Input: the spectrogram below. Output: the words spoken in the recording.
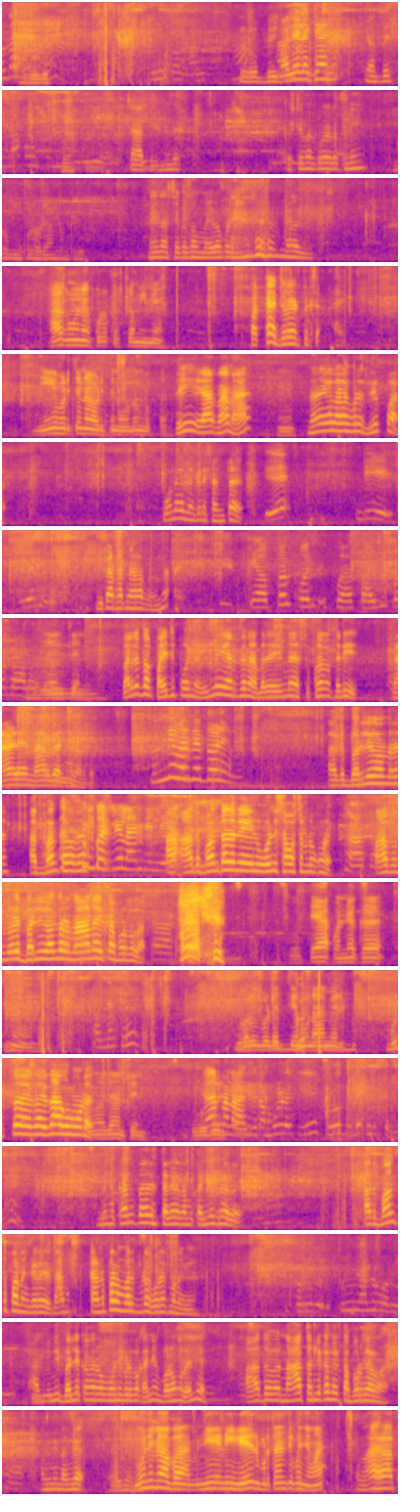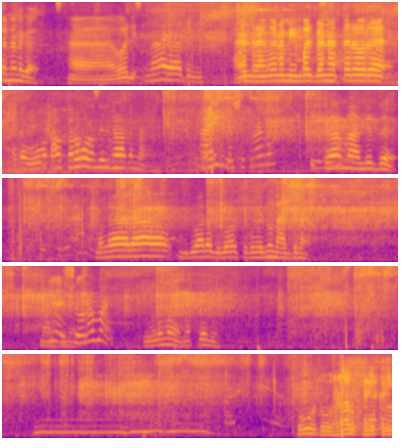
ರೆಡಿ ಬೈ ಮಲೆಯಲ್ಲಕ್ಕೆ ಕಸ್ಟಮರ್ ಕೂಡ ಇಡತ್ತೀನಿ ಮುಕ್ಕಳು ಹೊಡೆ ಅಂತ ಅಂತೀವಿ. ನಾನು ಅಷ್ಟಕ್ಕೆ ಸ್ವಲ್ಪ ಮೈವ ಕೂಡ ನೋಡಿ ಹಾಗೆ ನೋಡ ಕೊಡೋ ಕಷ್ಟ ಇಮ್ಮೆ ಪಕ್ಕ ಜೀರೋ ಏಟ್ ಫಿಕ್ಸ್ ನೀ ಹೊಡಿತೀವಿ ನಾ ಹೊಡಿತೀನಿ ನೋಡೋಣ ಬರ್ತಾರೆ ರೀ ಯಾರು ನಾನಾ ಹ್ಞೂ ನನಗೆಲ್ಲ ಆಡಕ್ಕೆ ಬರೋದಿಲ್ಲಪ್ಪ ಫೋನೇ ನನ್ನ ಕಡೆ ಶಂತ ಏ ಡಿ ಇಪ್ಪತ್ತು ಹತ್ತು ಆಡೋಣ ಅಪ್ಪನ ಫೋನ್ ಪಾಜಿ ಫೋನ್ ಆಡೋದು ಅಂತೇನೆ. ಬರ್ತೈತಲ್ಲ ಫೈ ಜಿ ಫೋನ್ ಇನ್ನೂ ಎರಡು ದಿನ ಬರೀ ಇನ್ನು ಶುಕ್ರವಾರ ತಡಿ ನಾಳೆ ನಾಡ್ದು ಹಚ್ಚಿ ಅದು ಬರ್ಲಿಲ್ಲ ಅಂದ್ರೆ ಅದು ಬಂತಂದ್ರೆ? ಅದು ಬಂತಂದ್ರೆ ನೀ ಇಲ್ಲಿ ಓಣಿ ಸವಸ್ತ ಬಿಡ್ಕೊಂಡು ಅದೊಂದು ವೇಳೆ ಬರ್ಲಿಲ್ಲ ಅಂದ್ರೆ ನಾನೇ ಇತ್ತ ಬರ್ದಲ್ಲ. ಸೋತ್ಯ ಒನ್ಯಾಕ ಒಂದಕ್ಕೆ ಬರೋದು ಬಿಡುತ್ತಿ ನೋಡ ಆಮೇಲೆ. ಗುರ್ತ ಇದ ಇದಾಗಲ್ಲ ನೋಡು. ಅದ ಅಂತೇನೆ. ನಿಮ್ಮ ಕಣ್ ತಗಡೆ ನಮ್ಮ ಕಣ್ಣಿಲ್ರಿ ಅದು. ಅದು ಬಂತಪ್ಪ ನಂಗೆ ನಾನು ಕಣ್ಪನ ಮರ್ತು ಬಿಡ ಗೊತ್ತೈತೆ ನನಗೆ. ಅದು ನೀ ಬರ್ಲಿಕ್ಕಂದ್ರೆ ಓಣಿ ಬಿಡ್ಬೇಕ ನೀ ಬರೋಂಗಿಲ್ಲ ಅಲ್ಲಿ ಅದು ನಾ ತರ್ಲಿಕ್ಕಂದ್ರೆ ಇರ್ತಾ ಬರೋದಿಲ್ಲ ಹಂಗೆ ನೀನು ಹಂಗೆ ನೋಡಿ ಮ್ಯಾ ಬಾ ನೀ ನೀ ಹೇಳಿ ಬಿಡ್ತಾನೆ ತಿಳ್ಕೊಂಡವ ನಾ ಹೇಳ್ತೇನೆ ನನಗೆ. ಓಲಿ ನಾ ಹೇಳ್ತೀನಿ. ಹಂಡ್ರ ಹಂಗ ನಮ್ಮ ಹಿಂಬಲ್ ಬೆನ್ ಹತ್ತಾರ ಅವ್ರ. ಅದ ಹೋಗ್ಬೇಕು ಅವ್ರು ತರೋಗಳು ಶುಕ್ರವಾರ ನಾ ಅಂದಿದ್ದು. ಮಂಗಳವಾರ, ಬುಧವಾರ, ಗುರುವಾರ, ಶುಕ್ರವಾರ, ಇನ್ನೂ ನಾಲ್ಕು ದಿನ. ಶಿವರಾಮ ಶೋರೂಮ ಶಿವರಮ್ಮ ಮತ್ತೇನು ಹೂ ತೂ ಹೊಡೆದ ಕಡಿ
